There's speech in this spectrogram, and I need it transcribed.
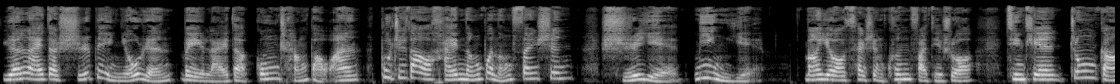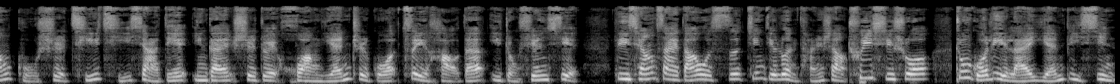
原来的十倍牛人，未来的工厂保安，不知道还能不能翻身？时也，命也。网友蔡胜坤发帖说：“今天中港股市齐齐下跌，应该是对谎言治国最好的一种宣泄。”李强在达沃斯经济论坛上吹嘘说：“中国历来言必信，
